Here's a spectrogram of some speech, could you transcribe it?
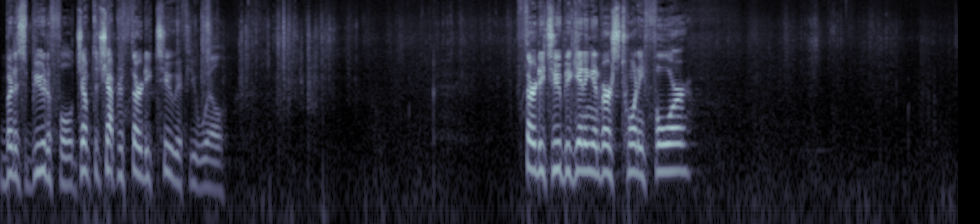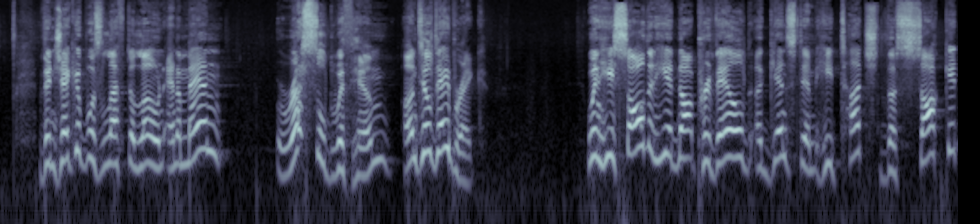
but it's beautiful. Jump to chapter 32, if you will. 32, beginning in verse 24. Then Jacob was left alone, and a man wrestled with him until daybreak. When he saw that he had not prevailed against him, he touched the socket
